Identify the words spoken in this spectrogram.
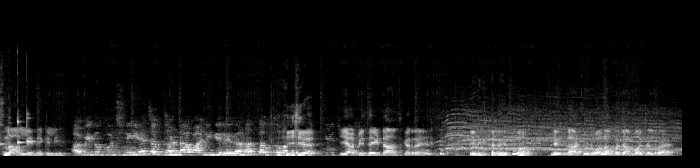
स्नान लेने के लिए। अभी तो कुछ नहीं है जब ठंडा पानी गिरेगा ना तब तो ये ये अभी से ही डांस कर रहे हैं। इनका देखो ये कार्टून वाला पजामा चल रहा है। ये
